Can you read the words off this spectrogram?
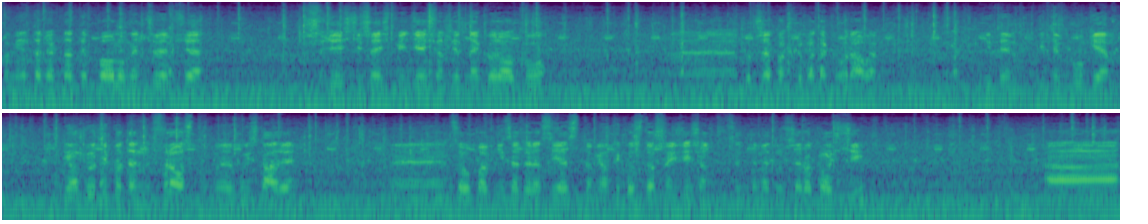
Pamiętam jak na tym polu męczyłem się 36-50 jednego roku. Eee, Po drzepach chyba tak orałem. I tym, i tym pługiem. I on był tylko ten frost e, mój stary. Eee, Co u Pawnica teraz jest To miał tylko 160 cm szerokości. A e,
